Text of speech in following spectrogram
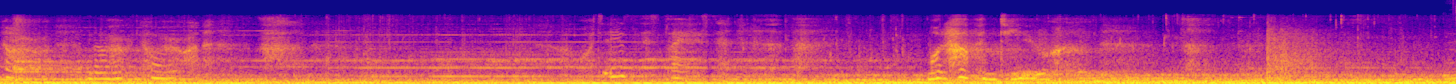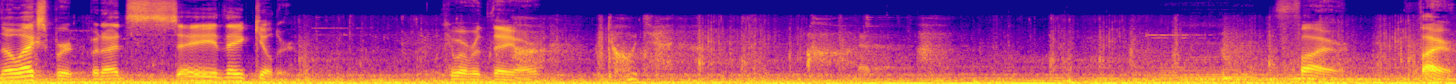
No, no, no. What is this place? What happened to you? No expert, but I'd say they killed her. Whoever they are. Torture. Fire. Fire.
